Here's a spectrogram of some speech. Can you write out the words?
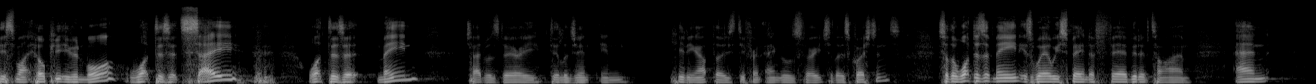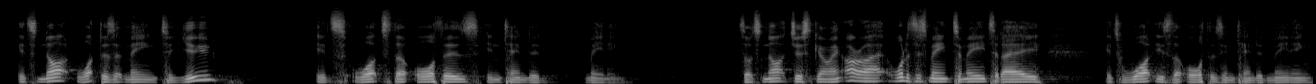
this might help you even more. What does it say? what does it mean? Chad was very diligent in hitting up those different angles for each of those questions. So, the what does it mean is where we spend a fair bit of time. And it's not what does it mean to you, it's what's the author's intended meaning. So, it's not just going, all right, what does this mean to me today? It's what is the author's intended meaning.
